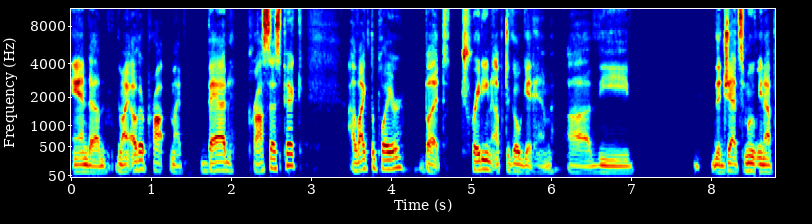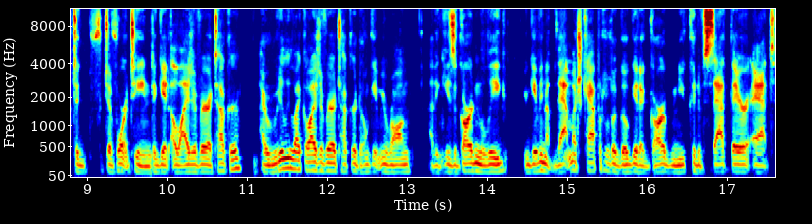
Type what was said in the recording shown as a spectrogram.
And um, my other prop, my bad process pick I like the player, but trading up to go get him, uh, the the Jets moving up to to 14 to get Elijah Vera-Tucker. I really like Elijah Vera-Tucker. Don't get me wrong. I think he's a guard in the league. You're giving up that much capital to go get a guard when you could have sat there at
